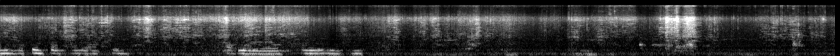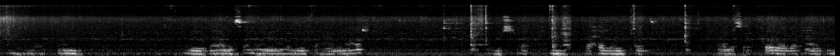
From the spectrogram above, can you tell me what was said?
نتنضف الألياف لازم لازم نبقى مثلا نغلف على النار مش حلو كده ولا سكر ولا حاجة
